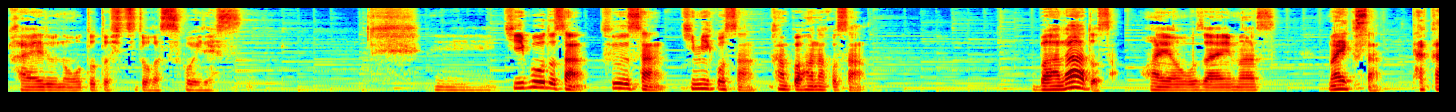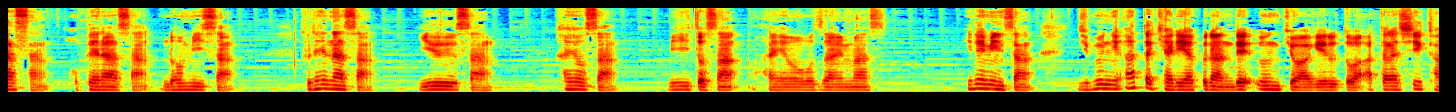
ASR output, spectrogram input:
カエルの音と湿度がすごいです。えー、キーボードさん、フーさん、キミコさん、カンポ花子さん、バラードさん、おはようございます。マイクさん、タカさん、オペラさん、ロミさん、クレナさん、ユウさん、カヨさん、ビートさん、おはようございます。ひでみんさん、自分に合ったキャリアプランで運気を上げるとは新しい考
